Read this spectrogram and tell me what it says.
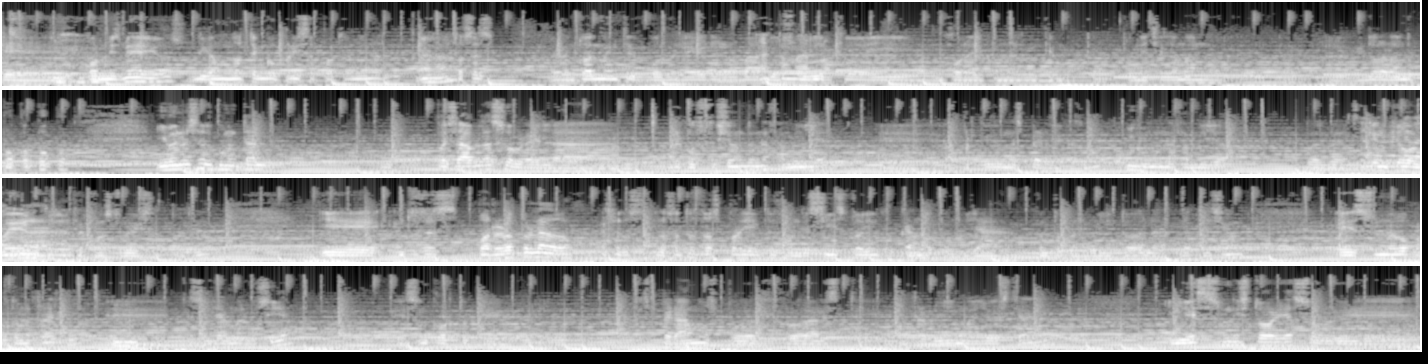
Eh, por mis medios, digamos, no tengo prisa por terminar. Ajá. Entonces, eventualmente volveré a ir a grabar A tomarlo. solito ahí, a lo mejor ahí con alguien que, que- que me eche la mano, a irlo grabando poco a poco. Y bueno, ese documental pues habla sobre la reconstrucción de una familia eh, a partir de unas pérdidas, ¿no? Como una familia Se tiene que volver a reconstruirse, pues, eh, entonces, por el otro lado, los, los otros dos proyectos donde sí estoy enfocando como ya junto con Abril toda la, la atención es un nuevo cortometraje eh, que se llama Lucía. Es un corto que esperamos poder rodar este, entre abril y mayo de este año. Y es una historia sobre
